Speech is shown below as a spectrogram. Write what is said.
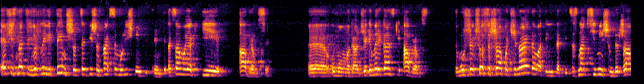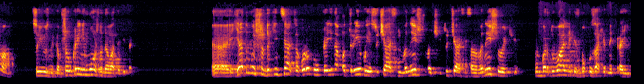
F-16 важливі тим, що це більше знак символічної підтримки, так само, як і Абрамси, е, умовно кажучи, як американські Абрамси. Тому що якщо США починає давати літаки, це знак всім іншим державам, союзникам, що Україні можна давати літаки. Е, Я думаю, що до кінця цього року Україна отримує сучасні винищувачі, сучасні саме винищувачі, бомбардувальники з боку західних країн.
